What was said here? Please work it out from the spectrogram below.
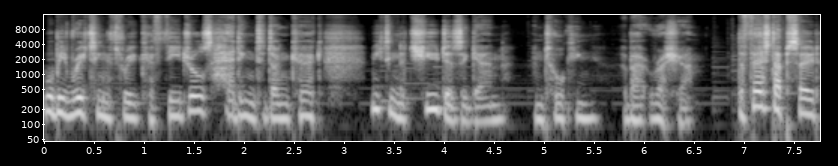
We'll be routing through cathedrals, heading to Dunkirk, meeting the Tudors again, and talking about Russia. The first episode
